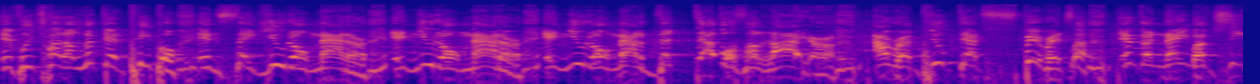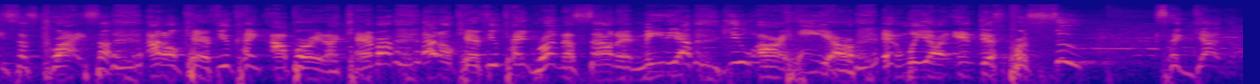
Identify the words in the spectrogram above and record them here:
If we try to look at people and say, you don't matter, and you don't matter, and you don't matter, the devil's a liar. I rebuke that spirit uh, in the name of Jesus Christ. I don't care if you can't operate a camera, I don't care if you can't run the sound and media. You are here, and we are in this pursuit together.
